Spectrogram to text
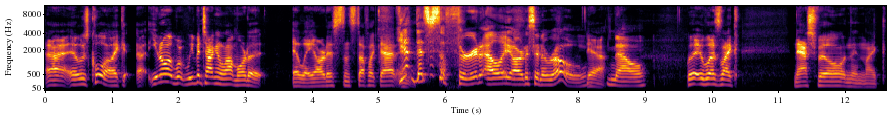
uh, it was cool. Like uh, you know what, we've been talking a lot more to L.A. artists and stuff like that. yeah, and this is the third LA artist in a row. Yeah. Now. It was like Nashville, and then like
